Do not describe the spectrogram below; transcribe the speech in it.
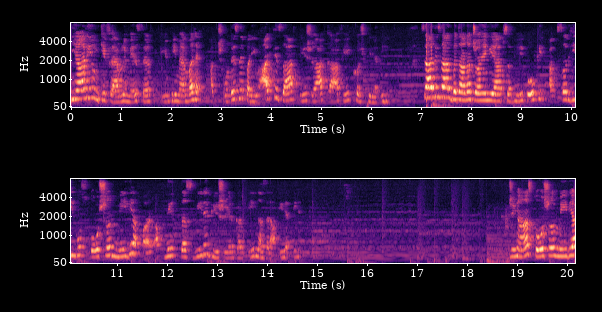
यानी उनकी फैमिली में सिर्फ़ तीन ही मेंबर है। अब छोटे से परिवार के साथ ईशा काफ़ी खुश भी रहती है। साथ ही साथ बताना चाहेंगे आप सभी को कि अक्सर ही वो सोशल मीडिया पर अपनी तस्वीरें भी शेयर करती नज़र आती रहती है। जी हाँ सोशल मीडिया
